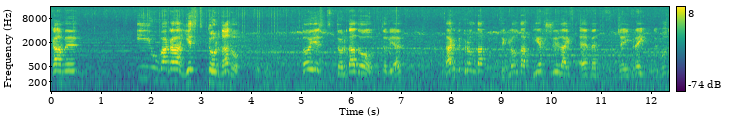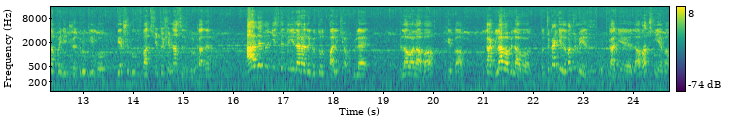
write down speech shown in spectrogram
Kamy. I uwaga, jest tornado. To jest tornado, widzowie. Tak wygląda, wygląda pierwszy live event Jailbreaku. No, można powiedzieć, że drugi, bo pierwszy był w 2018 z wulkanem, ale no niestety nie da rady go tu odpalić, a w ogóle wylała lawa, chyba. Tak, lawa wylała. To czekajcie, zobaczymy, jest tkanie lawa, czy nie ma?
